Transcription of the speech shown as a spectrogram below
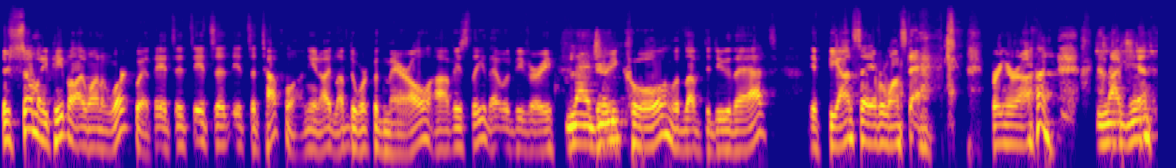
there's so many people I want to work with. It's it's it's a it's a tough one. You know, I'd love to work with Meryl. Obviously, that would be very very cool. Would love to do that. If Beyonce ever wants to act, bring her on. Legend.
